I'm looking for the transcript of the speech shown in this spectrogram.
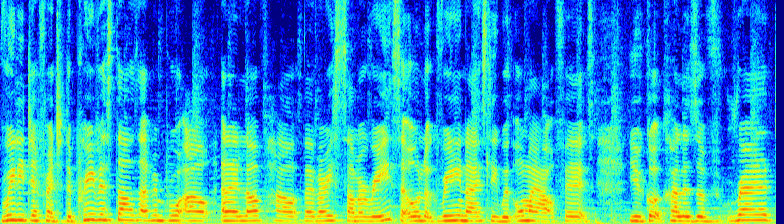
really different to the previous styles that have been brought out and I love how they're very summery so it will look really nicely with all my outfits. You've got colours of red,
